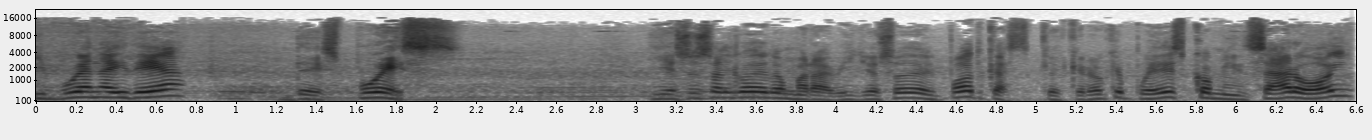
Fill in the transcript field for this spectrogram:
y buena idea después. Y eso es algo de lo maravilloso del podcast, que creo que puedes comenzar hoy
